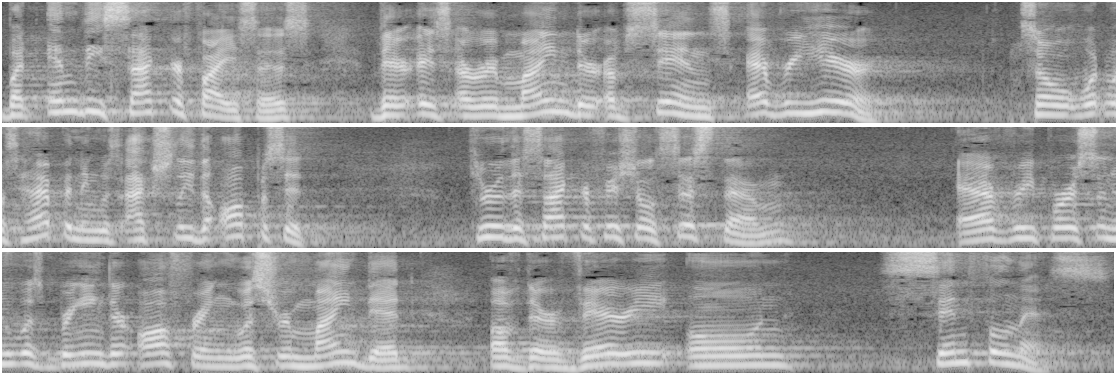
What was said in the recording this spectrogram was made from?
But in these sacrifices, there is a reminder of sins every year. So, what was happening was actually the opposite. Through the sacrificial system, every person who was bringing their offering was reminded of their very own sinfulness.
